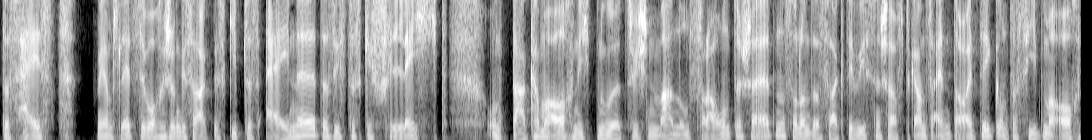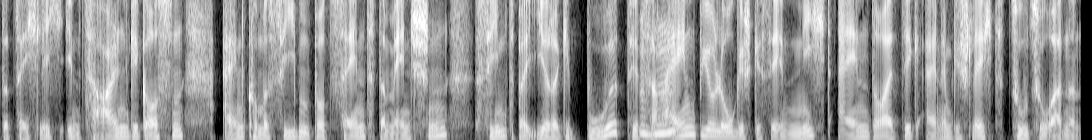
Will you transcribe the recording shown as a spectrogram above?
Das heißt, wir haben es letzte Woche schon gesagt, es gibt das eine, das ist das Geschlecht. Und da kann man auch nicht nur zwischen Mann und Frau unterscheiden, sondern das sagt die Wissenschaft ganz eindeutig und das sieht man auch tatsächlich in Zahlen gegossen. 1,7 Prozent der Menschen sind bei ihrer Geburt jetzt mhm. rein biologisch gesehen nicht eindeutig einem Geschlecht zuzuordnen.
